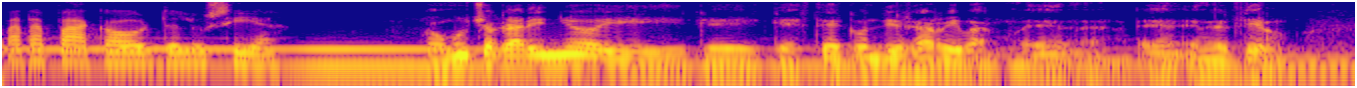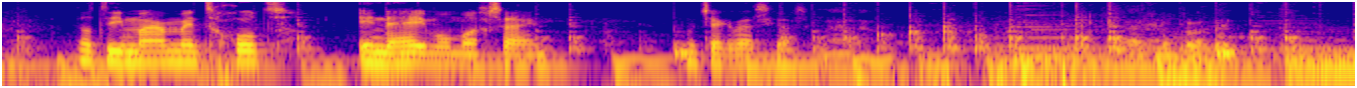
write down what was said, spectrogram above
Para Paco de Lucia. Con mucho cariño y que, que esté con Dios arriba, en, en, el cielo. Dat hij maar met God in de hemel mag zijn. Muchas gracias. Nada. Ha sido un placer.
